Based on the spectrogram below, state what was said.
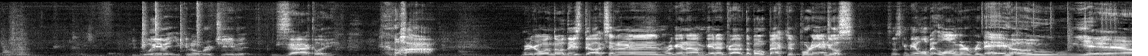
If you believe it, you can overachieve it. Exactly. I'm gonna go unload these ducks and then we're gonna I'm gonna drive the boat back to Port Angeles. So it's gonna be a little bit longer of a day. Oh yeah.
